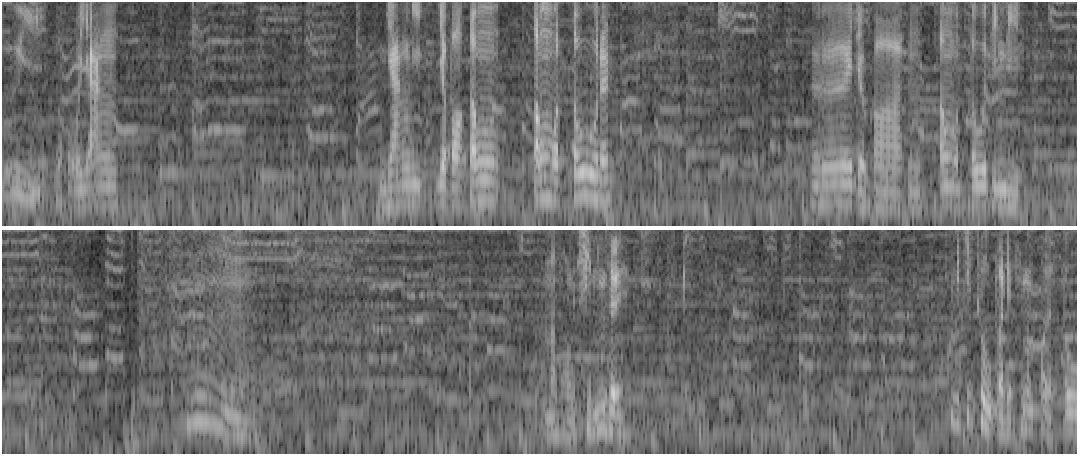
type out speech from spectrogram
อุ้ยโอ้โหยัง ยังอีกอย่าบอกต้องต้องหมดตู้นะเฮ้ย เดี๋ยวก่อน ต้องหมดตู้จริงดิอืม มาสองชิ้นเลย นี่คิดถูกป่ะเดี๋ยวที่มันเปิดตู้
